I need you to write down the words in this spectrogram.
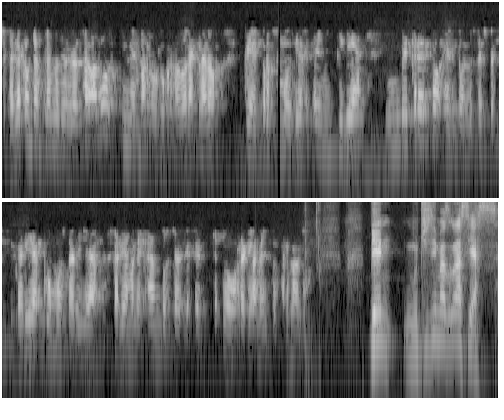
se estaría contemplando desde el sábado, sin embargo el gobernador aclaró que en próximos días emitiría un decreto en donde se especificaría cómo estaría, estaría manejando este, este, este nuevo reglamento, Fernando. Bien, muchísimas gracias.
